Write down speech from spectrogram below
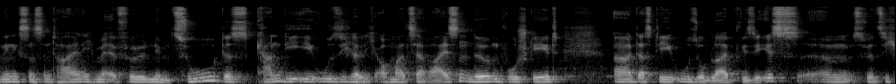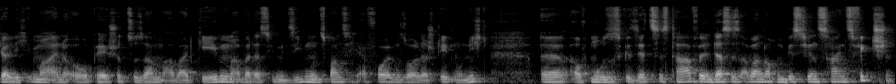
wenigstens in Teilen nicht mehr erfüllen, nimmt zu. Das kann die EU sicherlich auch mal zerreißen. Nirgendwo steht, dass die EU so bleibt, wie sie ist. Ähm, es wird sicherlich immer eine europäische Zusammenarbeit geben, aber dass sie mit 27 erfolgen soll, das steht nun nicht äh, auf Moses Gesetzestafeln. Das ist aber noch ein bisschen Science Fiction.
